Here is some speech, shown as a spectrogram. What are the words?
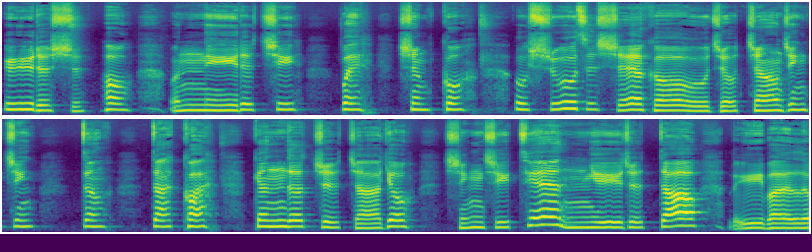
愉的时候，闻你的气味胜过无数次邂逅，就这样静静等待快干的指甲油。星期天一直到礼拜六。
